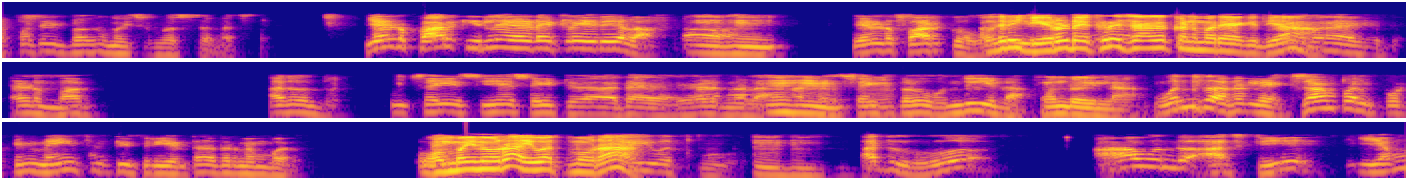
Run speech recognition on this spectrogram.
ಎಪ್ಪತ್ತೈದು ಭಾಗ ಮೈಸೂರು ಬಸ್ ಅಷ್ಟೇ. ಎರಡು ಪಾರ್ಕ್ ಇಲ್ಲೇ ಎರಡು ಎಕರೆ ಇದೆಯಲ್ಲ? ಎರಡು ಪಾರ್ಕ್ ಅಂದ್ರೆ ಎರಡು ಎಕರೆ ಜಾಗ ಕಣ್ಮರೆ ಆಗಿದೆಯಾ? ಎರಡು. ಪಾರ್ಕ್ ಅದೊಂದು. ಸೈ ಸಿ ಎ ಸೈಟ್ ಅದೇ ಹೇಳಿದ್ನಲ್ಲ. ಸೈಟ್ಗಳು ಒಂದೂ ಇಲ್ಲ. ಒಂದು ಇಲ್ಲ. ಒಂದು ಅದರಲ್ಲಿ ಎಕ್ಸಾಂಪಲ್ ಕೊಟ್ಟಿನ ನೈನ್ ಫಿಫ್ಟಿ ತ್ರೀ ಅಂತ ಅದ್ರ ನಂಬರ್ ಒಂಬೈನೂರ ಐವತ್ಮೂರ? ಐವತ್ಮೂರು. ಅದು ಆ ಒಂದು ಆಸ್ತಿ ಎಂ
